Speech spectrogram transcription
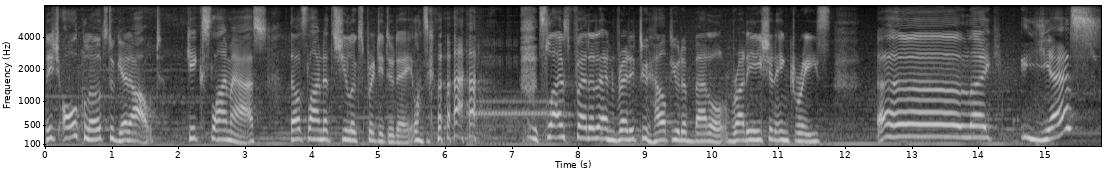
Ditch all clothes to get out. Kick slime ass. Tell slime that she looks pretty today. Let's go. Slime's feathered and ready to help you to battle. Radiation increase. Uh, like yes.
